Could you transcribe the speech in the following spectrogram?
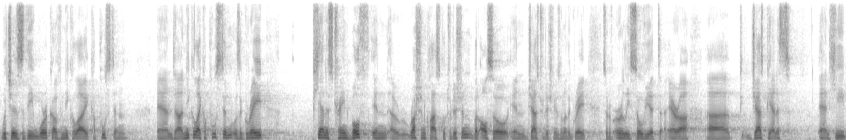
which is the work of Nikolai Kapustin. And uh, Nikolai Kapustin was a great pianist trained both in Russian classical tradition, but also in jazz tradition. He was one of the great sort of early Soviet era uh, jazz pianists, and he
